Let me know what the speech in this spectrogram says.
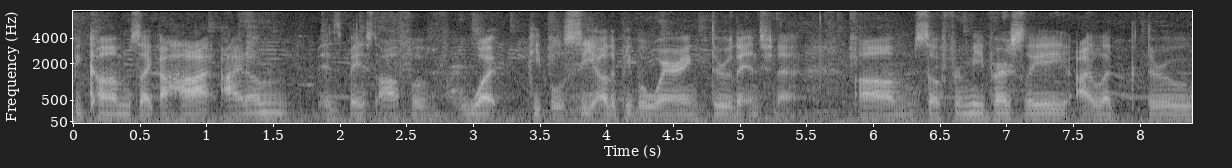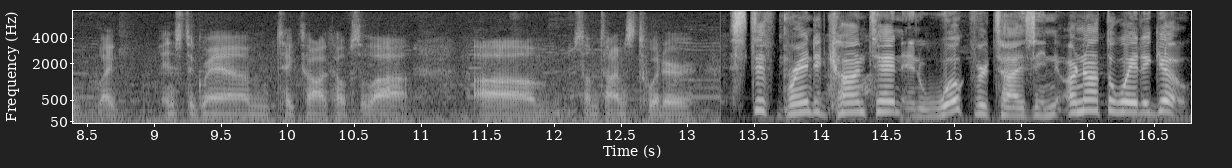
becomes like a hot item is based off of what people see other people wearing through the internet. Um, so for me personally, I look through like Instagram, TikTok helps a lot. Um, sometimes Twitter. Stiff branded content and woke advertising are not the way to go,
